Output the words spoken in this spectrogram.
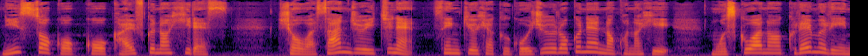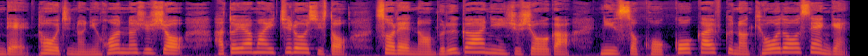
日ソ国交回復の日です。昭和31年1956年のこの日。モスクワのクレムリンで当時の日本の首相鳩山一郎氏とソ連のブルガーニン首相が日ソ国交回復の共同宣言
